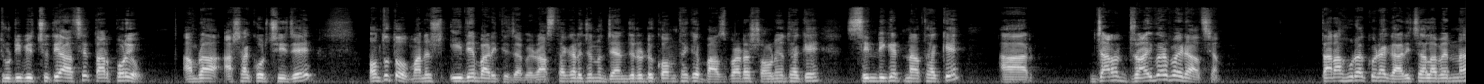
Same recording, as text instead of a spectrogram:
ত্রুটি বিচ্ছুতি আছে। তারপরেও আমরা আশা করছি যে অন্তত মানুষ ঈদে বাড়িতে যাবে। রাস্তাঘাটের জন্য যানজট কম থাকে, বাস ভাড়া সহনীয় থাকে সিন্ডিকেট না থাকে, আর যারা ড্রাইভার ভাইরা আছেন, তাড়াহুড়া করে গাড়ি চালাবেন না,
